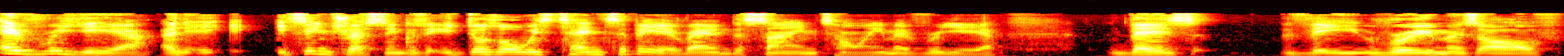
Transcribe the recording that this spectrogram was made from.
every year, and it, it's interesting because it does always tend to be around the same time every year. There's the rumours of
